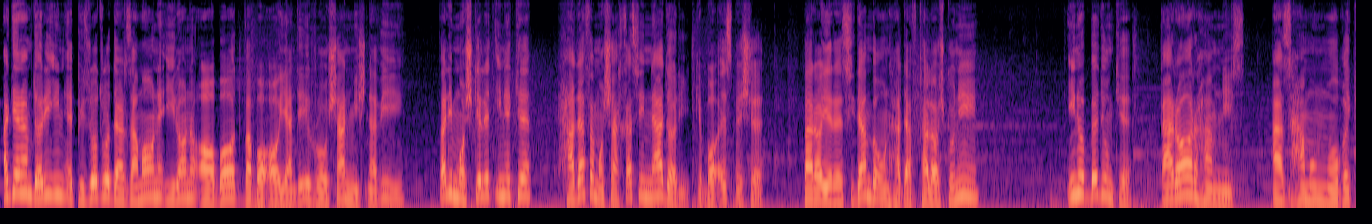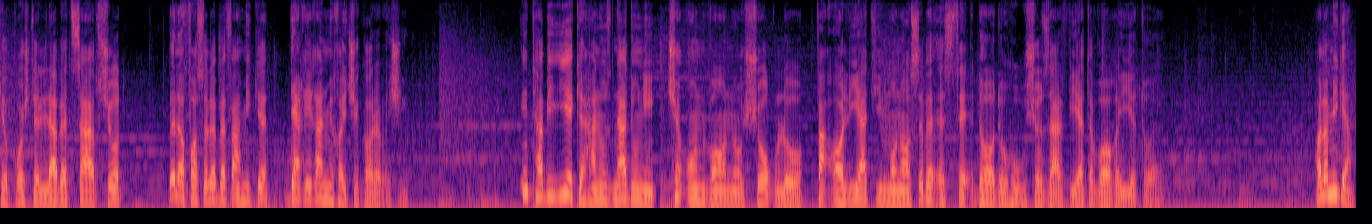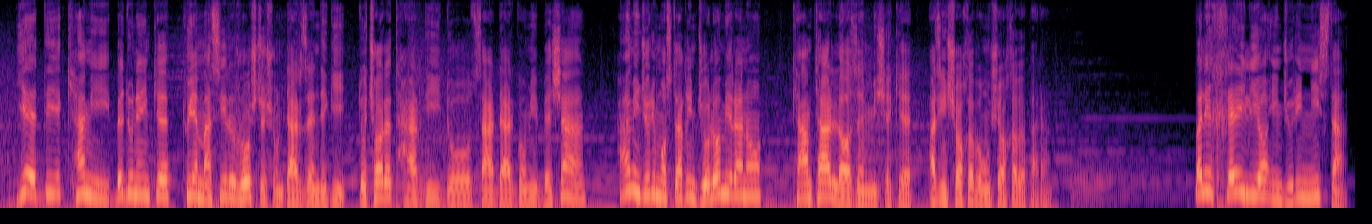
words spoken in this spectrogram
اگرم داری این اپیزود رو در زمان ایران آباد و با آینده روشن میشنوی ولی مشکلت اینه که هدف مشخصی نداری که باعث بشه برای رسیدن به اون هدف تلاش کنی. اینو بدون که قرار هم نیست از همون موقع که پشت لبت سبز شد بلا فاصله بفهمی که دقیقا می‌خوای چی کاره بشی. این طبیعیه که هنوز ندونی چه عنوان و شغل و فعالیتی مناسب استعداد و هوش و ظرفیت واقعی توه. حالا میگم یه عده کمی بدون اینکه توی مسیر رشدشون در زندگی دچار تردید و سردرگمی بشن همینجوری مستقیم جلو میرن و کمتر لازم میشه که از این شاخه به اون شاخه بپرن. ولی خیلی ها اینجوری نیستن.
